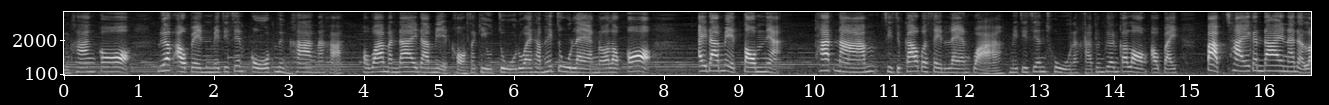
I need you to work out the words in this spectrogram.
1ข้างก็เลือกเอาเป็น Magician g o b 1ข้างนะคะ เพราะว่ามันได้ดาเมจของสกิลจูด้วยทำให้จูแรงเนาะแล้วก็ไอดาเมจตอมเนี่ยธาตุน้ำ 49%แรงกว่า Magician 2นะคะ เพื่อนๆก็ลองเอาไปปรับใช้กันได้นะ เดี๋ยว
